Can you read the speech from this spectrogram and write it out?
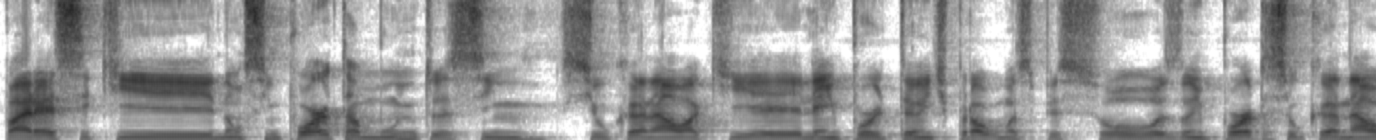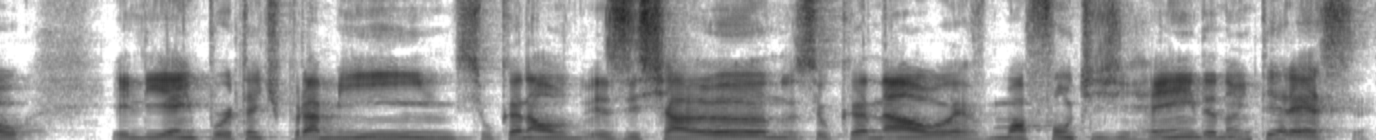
parece que não se importa muito assim se o canal aqui ele é importante para algumas pessoas, não importa se o canal ele é importante para mim, se o canal existe há anos, se o canal é uma fonte de renda, não interessa.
